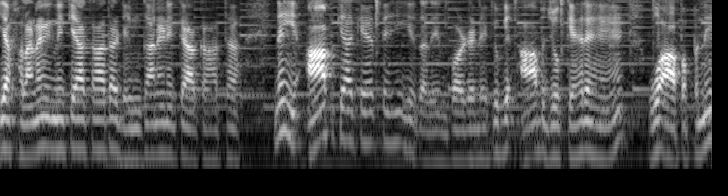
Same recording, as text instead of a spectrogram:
या फलाना ने क्या कहा था, ढिमकाने ने क्या कहा था? नहीं, आप क्या कहते हैं ये ज़्यादा इंपॉर्टेंट है, क्योंकि आप जो कह रहे हैं, वो आप अपने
